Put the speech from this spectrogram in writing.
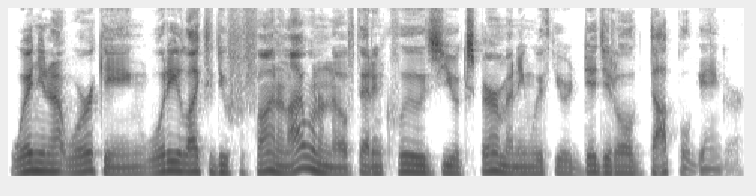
when you're not working, what do you like to do for fun? And I want to know if that includes you experimenting with your digital doppelganger.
